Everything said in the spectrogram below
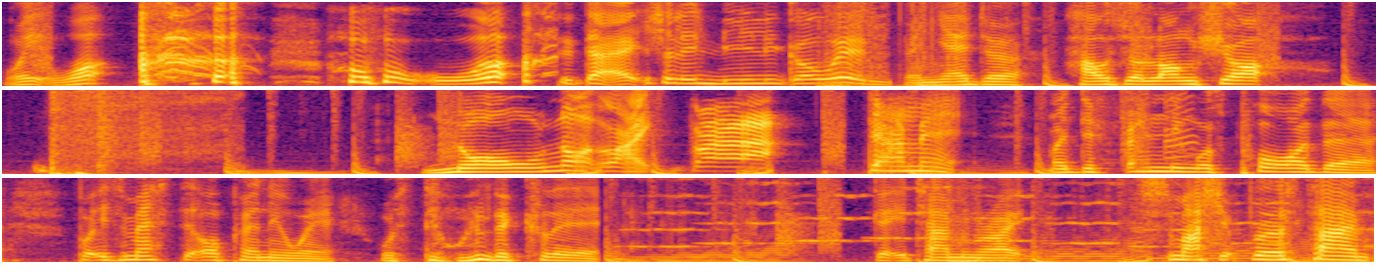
Wait, what? what? Did that actually nearly go in? Ben Yedder, how's your long shot? No, not like that. Damn it! My defending was poor there, but he's messed it up anyway. We're still in the clear. Get your timing right. Smash it first time.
